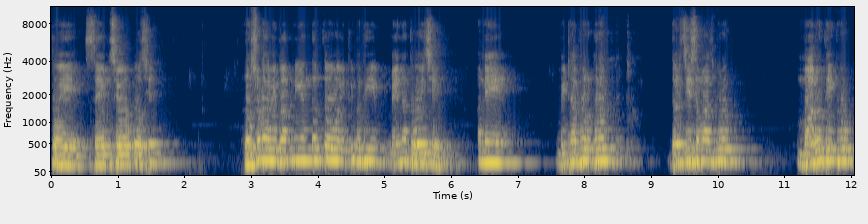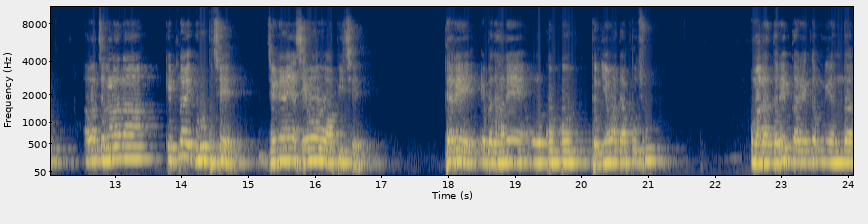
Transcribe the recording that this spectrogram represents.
તો એ સ્વયંસેવકો છે. રસોડા વિભાગની અંદર તો એટલી બધી મહેનત હોય છે. અને મીઠાપુર ગ્રુપ દરજી સમાજ ગ્રુપ મારુતિ ગ્રુપ આવા ચલાણાના કેટલાય ગ્રુપ છે, જેણે અહીંયા સેવાઓ આપી છે. ત્યારે એ બધાને હું ખૂબ ખૂબ ધન્યવાદ આપું છું. અમારા દરેક કાર્યક્રમની અંદર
